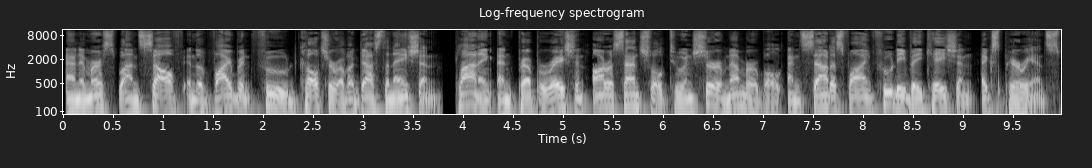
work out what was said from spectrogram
and immerse oneself in the vibrant food culture of a destination. Planning and preparation are essential to ensure memorable and satisfying foodie vacation experience.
